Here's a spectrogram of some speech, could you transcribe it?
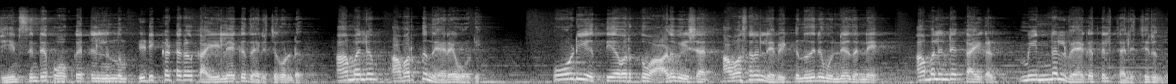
ജീൻസിന്റെ പോക്കറ്റിൽ നിന്നും ഇടിക്കട്ടകൾ കയ്യിലേക്ക് ധരിച്ചുകൊണ്ട് അമലും അവർക്ക് നേരെ ഓടി. ഓടിയെത്തിയവർക്ക് വാൾ വീശാൻ അവസരം ലഭിക്കുന്നതിന് മുന്നേ തന്നെ അമലിന്റെ കൈകൾ മിന്നൽ വേഗത്തിൽ ചലിച്ചിരുന്നു.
